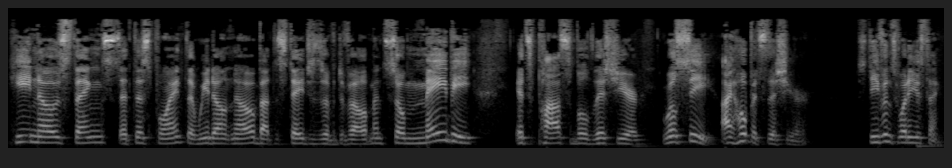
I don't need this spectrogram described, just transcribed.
He knows things at this point that we don't know about the stages of development. So maybe it's possible this year. We'll see. I hope it's this year. Stevens, what do you think?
